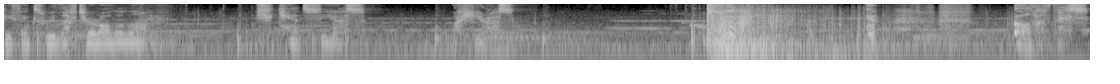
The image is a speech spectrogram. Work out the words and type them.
She thinks we left her all alone. She can't see us or hear us. All of this.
